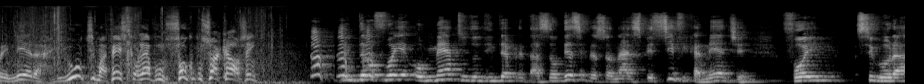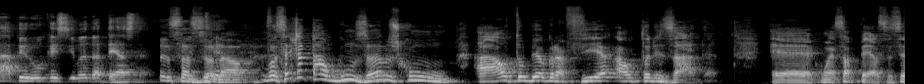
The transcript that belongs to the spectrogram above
Primeira e última vez que eu levo um soco por sua causa, hein? Então foi o método de interpretação desse personagem especificamente foi segurar a peruca em cima da testa. Sensacional. Você já está há alguns anos com a autobiografia autorizada, é, com essa peça. Você,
